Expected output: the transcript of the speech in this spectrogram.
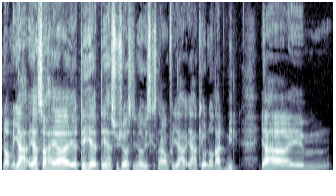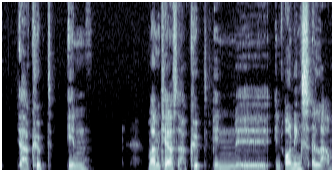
Nå, men jeg, jeg, så har jeg, jeg, det her, det her synes jeg også lige noget, vi skal snakke om, for jeg har, jeg har gjort noget ret vildt. Jeg har, øhm, jeg har købt en, mig og min kæreste har købt en, øh, en åndingsalarm,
